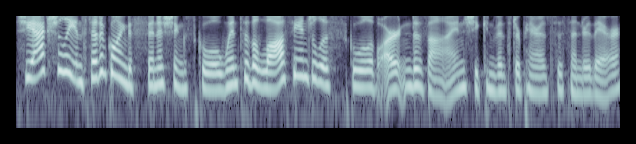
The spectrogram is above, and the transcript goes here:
She actually, instead of going to finishing school, went to the Los Angeles School of Art and Design. She convinced her parents to send her there.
